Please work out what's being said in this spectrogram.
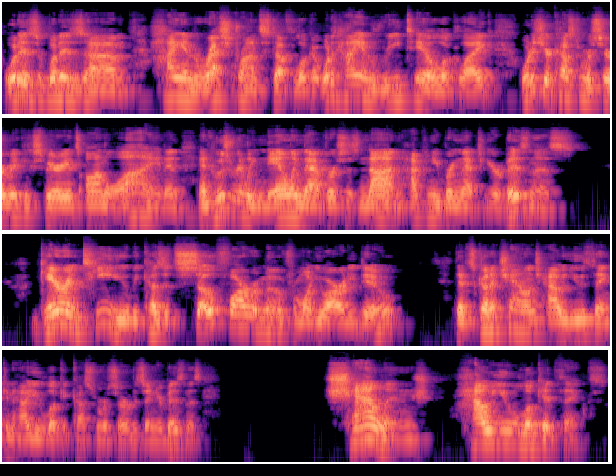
What is what does um, high end restaurant stuff look like? What does high end retail look like? What is your customer service experience online, and and who's really nailing that versus not, and how can you bring that to your business? Guarantee you, because it's so far removed from what you already do, that it's going to challenge how you think and how you look at customer service in your business. Challenge how you look at things.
